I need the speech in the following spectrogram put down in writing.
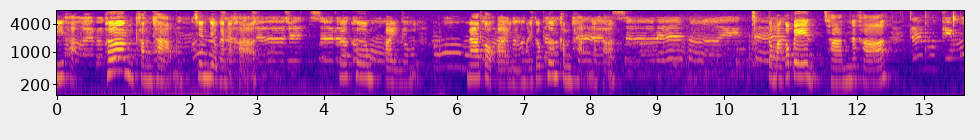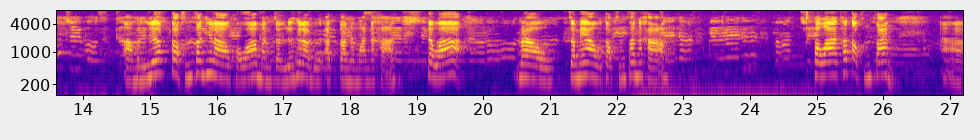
นี่ค่ะ เพิ่มคำถามเช่นเดียวกันนะคะเพื่อเพิ่มไปใน หน้าต่อไปหรือไม่ก็เพิ่มคำถามนะคะ ต่อมาก็เป็นชั้นนะคะอ่ามันเลือกตอบสั้นๆให้เรา เพราะว่ามันจะเลือกให้เราโดยอัตโนมัตินะคะ แต่ว่าเราจะไม่เอาตอบสั้นๆนะคะ เพราะว่าถ้าตอบสั้นๆอ่า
